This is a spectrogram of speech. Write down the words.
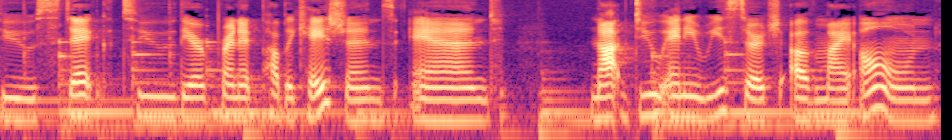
to stick to their printed publications and not do any research of my own,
